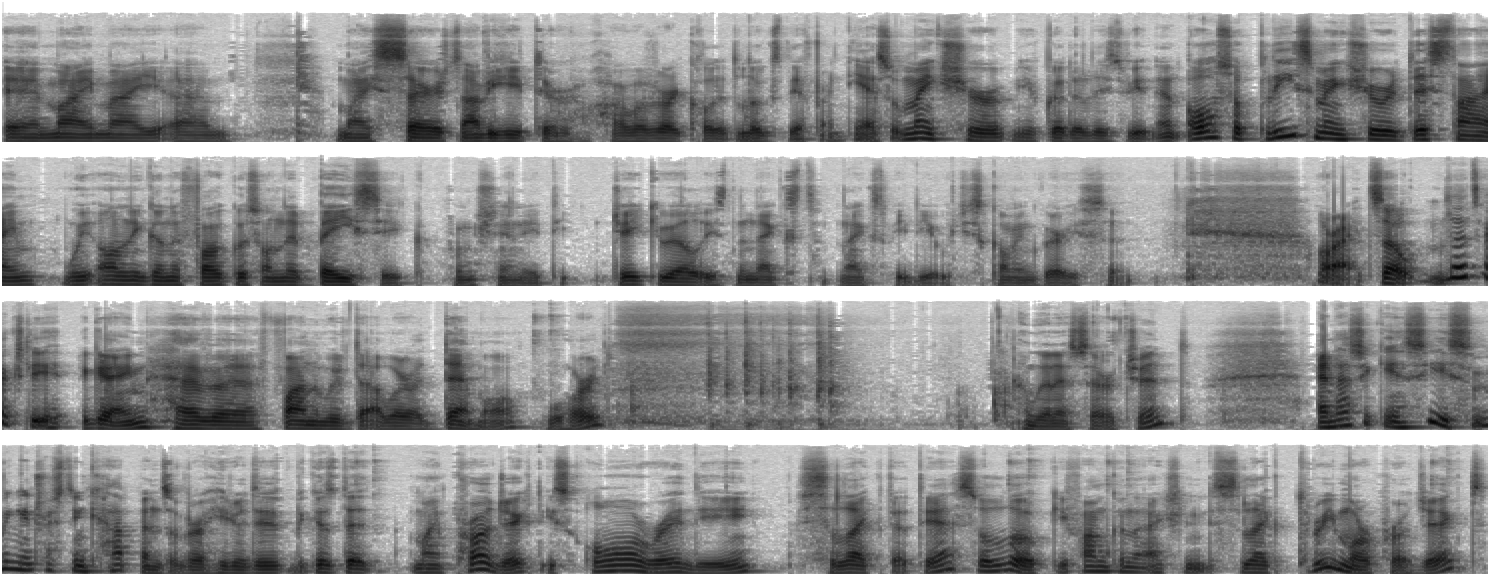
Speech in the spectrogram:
Uh, my my um, my search navigator, however I call it, looks different. Yeah, so make sure you've got a list view. And also please make sure this time we're only going to focus on the basic functionality. JQL is the next next video, which is coming very soon. All right, so let's actually, again, have uh, fun with our demo word. I'm going to search it. And as you can see, something interesting happens over here because the, my project is already selected. Yeah, so look, if I'm going to actually select three more projects,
